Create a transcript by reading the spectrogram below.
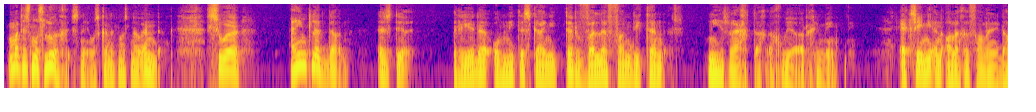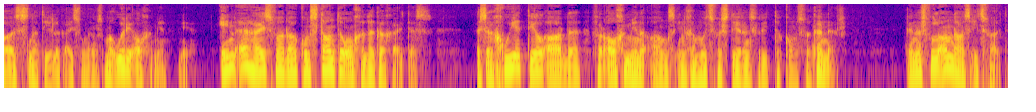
Maar dit is mos logies, nee, ons kan dit mos nou indink. So eintlik dan is die rede om nie te skei nie ter wille van die kinders nie regtig 'n goeie argument nie. Ek sê nie in alle gevalle nie, daar is natuurlik uitsonderings, maar oor die algemeen, nee. En 'n huis waar daar konstante ongelukkigheid is, is 'n goeie teelaarde vir algemene angs en gemoedsversteurings vir die toekoms van kinders. Kinders voel aan daar's iets fout.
